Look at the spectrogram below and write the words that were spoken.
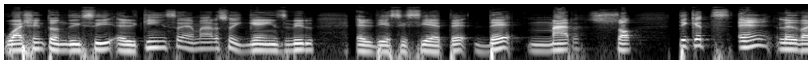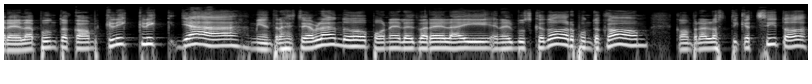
Washington, D.C. el 15 de marzo y Gainesville el 17 de marzo. Tickets en ledvarela.com. Clic, clic ya. Mientras estoy hablando, pone ledvarela ahí en el buscador.com. Compra los ticketcitos.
